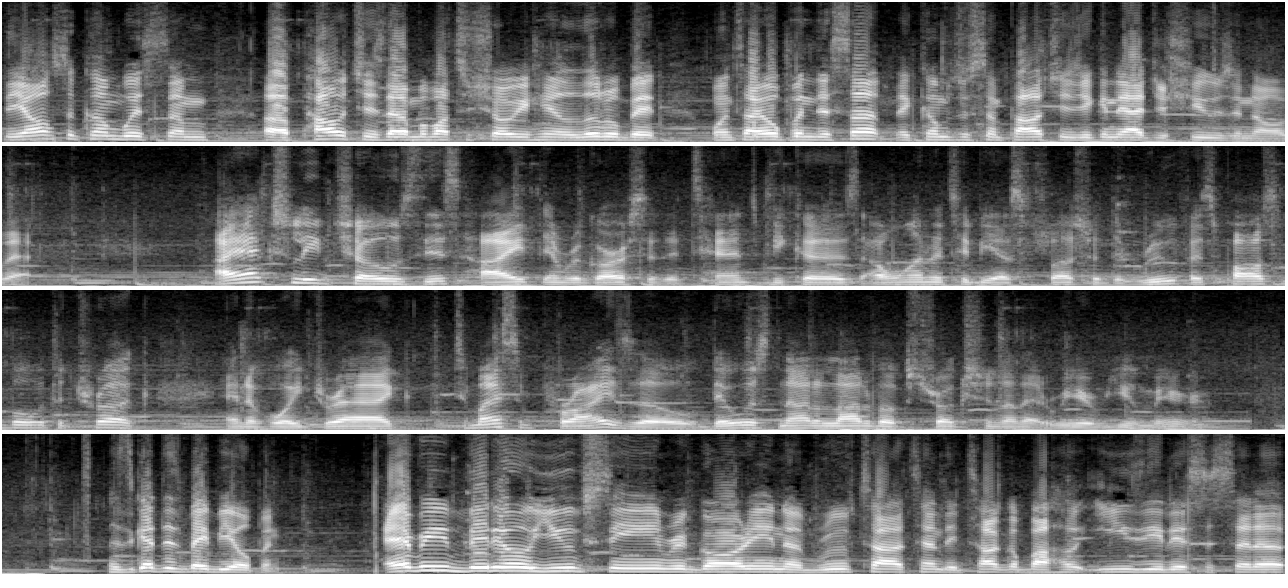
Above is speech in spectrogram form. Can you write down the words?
They also come with some uh, pouches that I'm about to show you here in a little bit. Once I open this up, it comes with some pouches. You can add your shoes and all that. I actually chose this height in regards to the tent because I wanted to be as flush with the roof as possible with the truck and avoid drag. To my surprise though, there was not a lot of obstruction on that rear view mirror. Let's get this baby open. Every video you've seen regarding a rooftop tent, they talk about how easy it is to set up.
